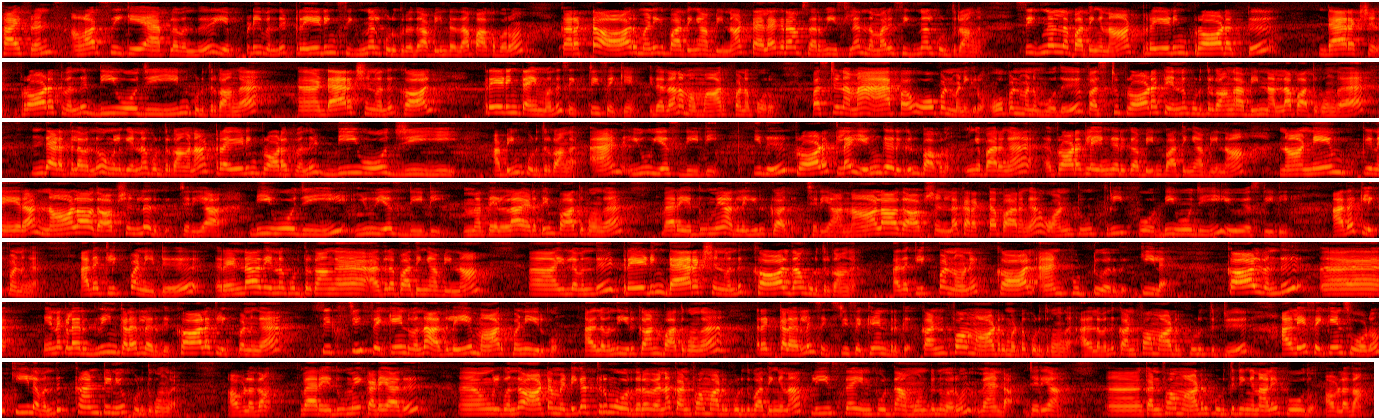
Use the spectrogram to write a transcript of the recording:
Hi friends ஆர்சிகே ஆப்பில் வந்து எப்படி வந்து ட்ரேடிங் சிக்னல் கொடுக்குறது அப்படின்றத பார்க்க போகிறோம் கரெக்டாக ஆறு மணிக்கு பார்த்தீங்க அப்படின்னா டெலகிராம் சர்வீஸில் இந்த மாதிரி சிக்னல் கொடுத்துட்டாங்க. சிக்னலில் பார்த்தீங்கன்னா ட்ரேடிங் ப்ராடக்ட்டு டைரக்ஷன் ப்ராடக்ட் வந்து டிஓஜின்னு கொடுத்துருக்காங்க. டைரக்ஷன் வந்து கால் ட்ரேடிங் டைம் வந்து சிக்ஸ்டி செகண்ட் இதை தான் நம்ம மார்க் பண்ண போகிறோம் ஃபஸ்ட்டு நம்ம ஆப்பை ஓப்பன் பண்ணிக்கிறோம். ஓப்பன் பண்ணும்போது ஃபஸ்ட்டு ப்ராடக்ட் என்ன கொடுத்துருக்காங்க அப்படின்னு நல்லா பார்த்துக்கோங்க. இந்த இடத்துல வந்து உங்களுக்கு என்ன கொடுத்துருக்காங்கன்னா ட்ரேடிங் ப்ராடக்ட் வந்து டிஓஜிஇ அப்படின்னு கொடுத்துருக்காங்க. அண்ட் யூஎஸ்டிடி இது ப்ராடக்ட்டில் எங்கே இருக்குதுன்னு பார்க்கணும். இங்கே பாருங்கள் ப்ராடக்ட்டில் எங்கே இருக்குது அப்படின்னு பார்த்தீங்க அப்படின்னா நான் நேம்க்கு நேராக நாலாவது ஆப்ஷனில் இருக்குது சரியா? டிஓஜிஇ யூஎஸ்டிடி மற்ற எல்லா இடத்தையும் பார்த்துக்கோங்க. வேறு எதுவுமே அதில் இருக்காது சரியா? நாலாவது ஆப்ஷனில் கரெக்டாக பாருங்கள் one two three four DOGE USDT அதை கிளிக் பண்ணுங்கள் அதை கிளிக் பண்ணிவிட்டு ரெண்டாவது என்ன கொடுத்துருக்காங்க? அதில் பார்த்தீங்க அப்படின்னா இதில் வந்து ட்ரேடிங் டைரக்ஷன் வந்து கால் தான் கொடுத்துருக்காங்க. அதை கிளிக் பண்ணோன்னே கால் அண்ட் புட்டு வருது கீழே. கால் வந்து என்ன கலர் க்ரீன் கலரில் இருக்குது காலை கிளிக் பண்ணுங்கள் சிக்ஸ்டி செகண்ட் வந்து அதுலேயே மார்க் பண்ணி இருக்கும். அதில் வந்து இருக்கான்னு பார்த்துக்கோங்க ரெட் கலரில் சிக்ஸ்டி செகண்ட் இருக்குது கன்ஃபார்ம் ஆர்டர் மட்டும் கொடுத்துக்கோங்க. அதில் வந்து கன்ஃபார்ம் ஆர்டர் கொடுத்துட்டு அதிலே செகண்ட்ஸ் ஓடும். கீழே வந்து கண்டினியூ கொடுத்துக்கோங்க. அவ்வளோதான் வேறு எதுவுமே கிடையாது. உங்களுக்கு வந்து ஆட்டோமேட்டிக்காக திரும்ப ஒரு தடவை வேணால் கன்ஃபார்ம் ஆர்டர் கொடுத்து பார்த்தீங்கன்னா ப்ளீஸ் த இன்புட் த அமௌண்ட்டுன்னு வரும். வேண்டாம். சரியா? கன்ஃபார்ம் ஆர்டர் கொடுத்துட்டிங்கனாலே போதும். அவ்வளோதான்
